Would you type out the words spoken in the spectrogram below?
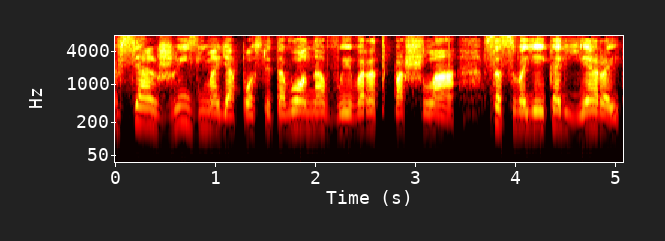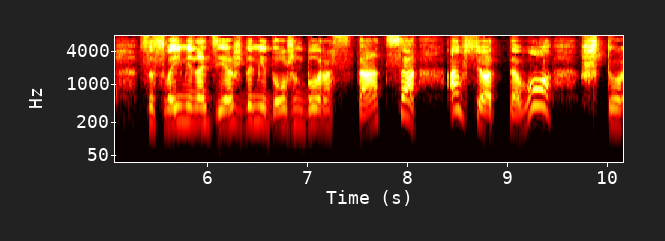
Вся жизнь моя после того на выворот пошла, со своей карьерой, со своими надеждами должен был расстаться, а все от того, что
